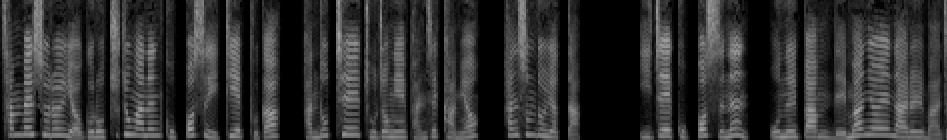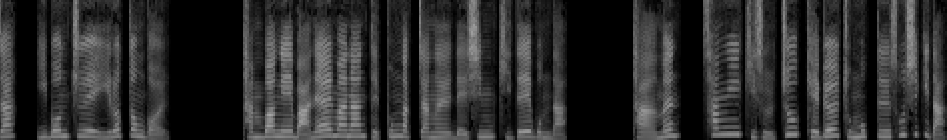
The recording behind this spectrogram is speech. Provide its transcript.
3배수를 역으로 추종하는 곡버스 ETF가 반도체의 조정에 반색하며 한숨 돌렸다. 이제 곡버스는 오늘 밤 네마녀의 날을 맞아 이번 주에 잃었던 걸 단방에 만회할 만한 대폭 낙장을 내심 기대해본다. 다음은 상위 기술주 개별 종목들 소식이다.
